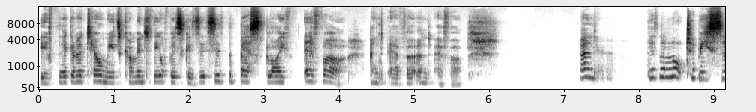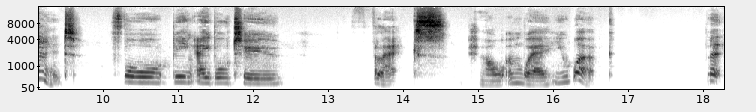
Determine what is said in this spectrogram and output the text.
if they're going to tell me to come into the office because this is the best life ever and ever and ever. And there's a lot to be said for being able to flex how and where you work. But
